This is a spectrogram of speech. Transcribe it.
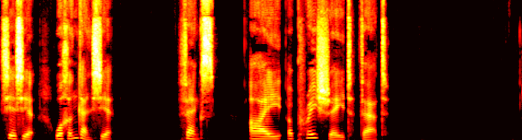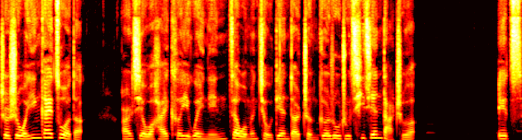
谢谢，我很感谢。 Thanks. I appreciate that. 这是我应该做的，而且我还可以为您在我们酒店的整个入住期间打折。It's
